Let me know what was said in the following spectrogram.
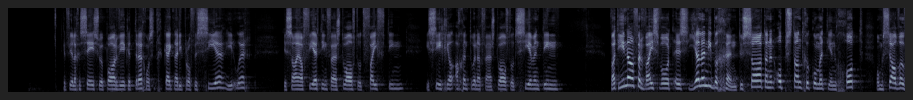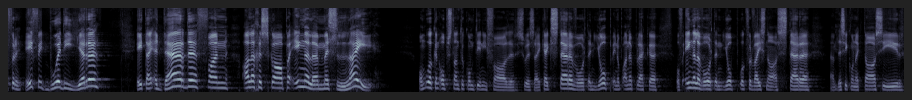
Ek het vir julle gesê so 'n paar weke terug, ons het gekyk na die profeseë hieroor. Jesaja 14 vers 12 tot 15, Jesegiel 28 vers 12 tot 17. Wat hierna verwys word is heel in die begin toe Satan in opstand gekom het teen God, homself wou verhef het bo die Here, het hy 'n derde van alle geskape engele mislei om ook in opstand te kom teen die Vader soos hy. Kyk, sterre word in Job en op ander plekke of engele word in Job ook verwys na as sterre. Um, dis die konnektasie hier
